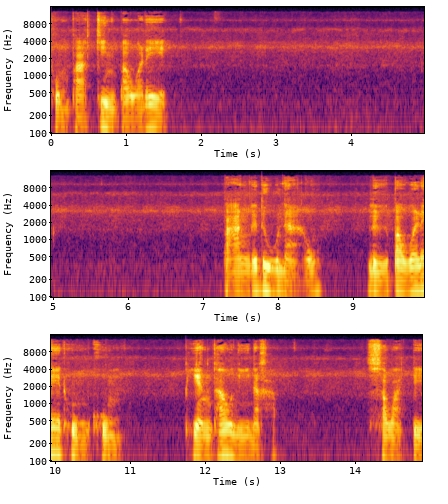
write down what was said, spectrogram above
ชมพระกิ่งปาวเรศปางฤดูหนาว หรือปวเรศหุ่มคุม เพียงเท่านี้นะครับ สวัสดี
